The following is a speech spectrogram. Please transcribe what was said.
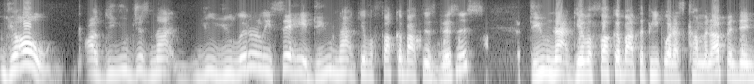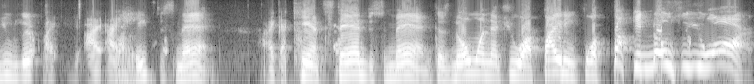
yo, uh, do you just not you you literally say, hey, do you not give a fuck about this business? Do you not give a fuck about the people that's coming up? And then you li- I I hate this man. Like I can't stand this man because no one that you are fighting for fucking knows who you are.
